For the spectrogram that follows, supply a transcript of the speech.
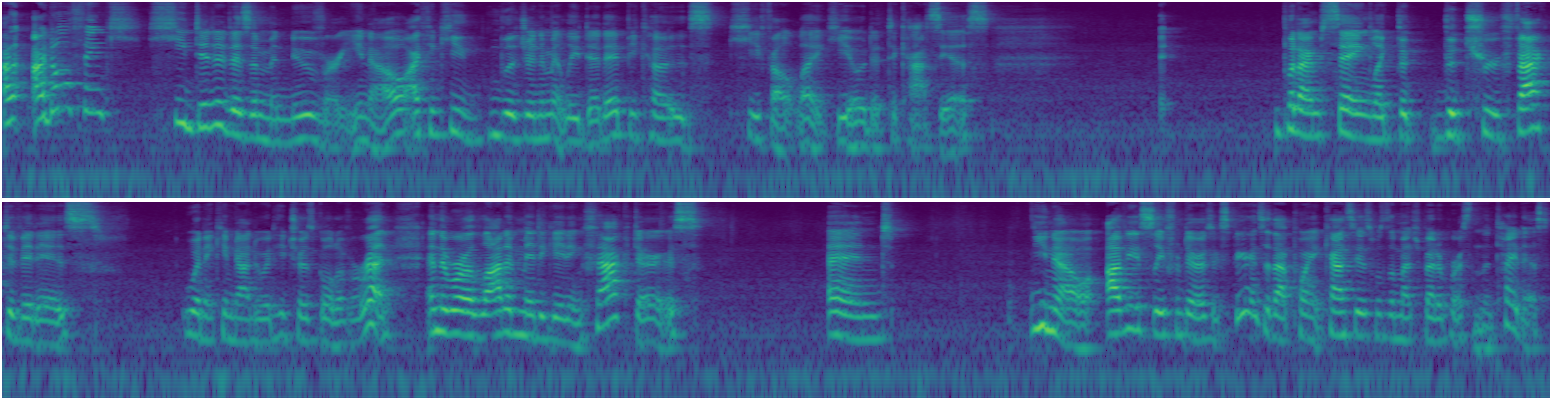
I, I don't think he did it as a maneuver. You know, I think he legitimately did it because he felt like he owed it to Cassius. But I'm saying like the the true fact of it is, when it came down to it, he chose gold over red, and there were a lot of mitigating factors, and you know, obviously from Darrow's experience at that point, Cassius was a much better person than Titus.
